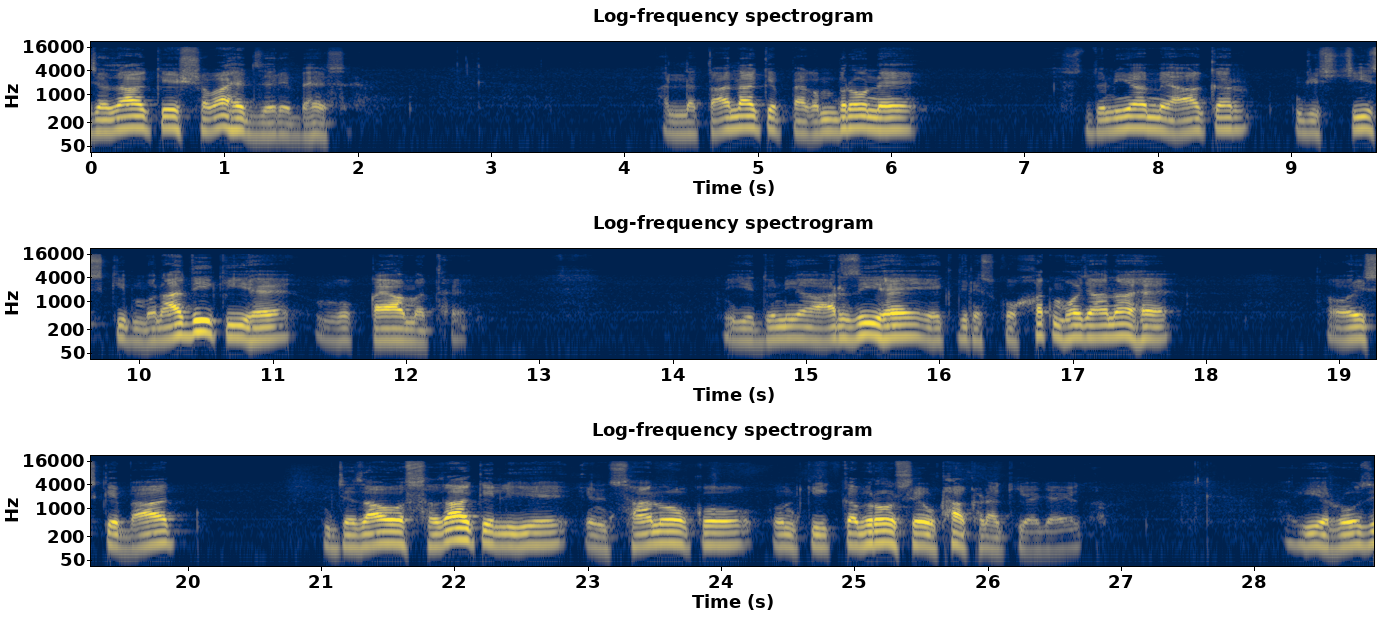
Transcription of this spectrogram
جزا کے شواہد زیر بحث اللہ تعالیٰ کے پیغمبروں نے اس دنیا میں آ کر جس چیز کی منادی کی ہے وہ قیامت ہے۔ یہ دنیا عارضی ہے، ایک دن اس کو ختم ہو جانا ہے اور اس کے بعد جزا و سزا کے لیے انسانوں کو ان کی قبروں سے اٹھا کھڑا کیا جائے گا۔ یہ روز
